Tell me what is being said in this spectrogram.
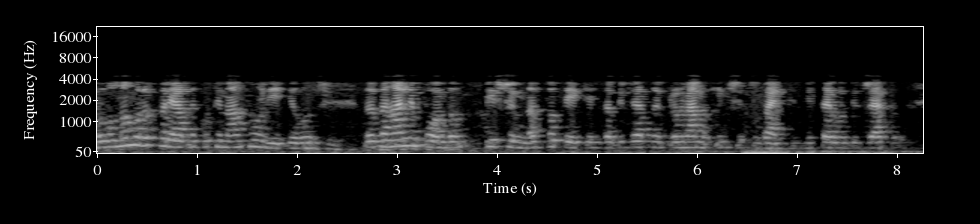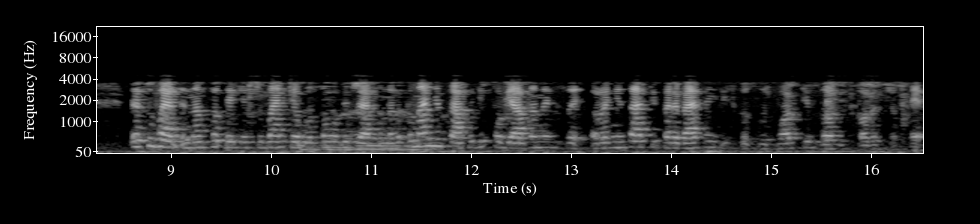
головному розпоряднику фінансового відділу за загальним фондом збільшуємо на 100 тисяч за бюджетною програмою інші субвенції з місцевого бюджету субвенції на 100 тисяч субвенцій обласному бюджету на виконання заходів, пов'язаних з організацією перевезень військовослужбовців до військових частин.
